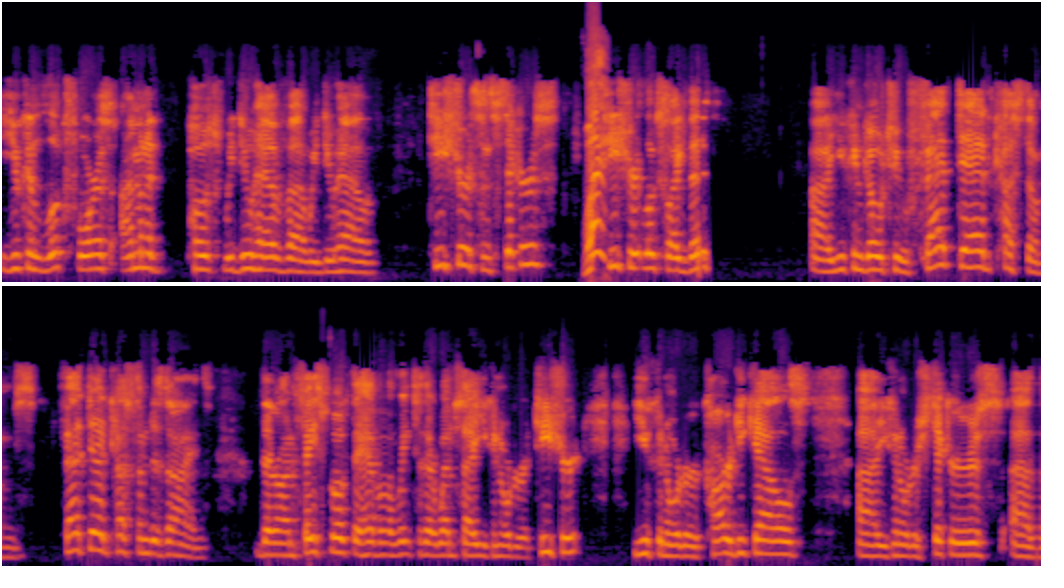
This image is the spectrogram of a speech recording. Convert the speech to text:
you can look for us. I'm going to post. We do have uh, we do have T-shirts and stickers. What? T-shirt looks like this. Uh, you can go to Fat Dad Customs, Fat Dad Custom Designs. They're on Facebook. They have a link to their website. You can order a T-shirt. You can order car decals. Uh, you can order stickers, uh,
